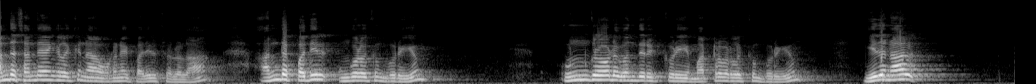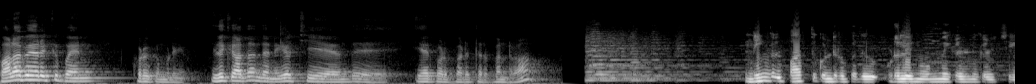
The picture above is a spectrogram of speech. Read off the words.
அந்த சந்தேகங்களுக்கு நான் உடனே பதில் சொல்லலாம். அந்த பதில் உங்களுக்கும் புரியும். உங்களோடு வந்திருக்கக்கூடிய மற்றவர்களுக்கும் புரியும். இதனால் பல பேருக்கு பயன் கொடுக்க முடியும். இதுக்காக தான் இந்த நிகழ்ச்சியை வந்து ஏற்படுத்த பண்ணுறோம் நீங்கள் பார்த்து கொண்டிருப்பது உடலின் உண்மைகள் நிகழ்ச்சி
